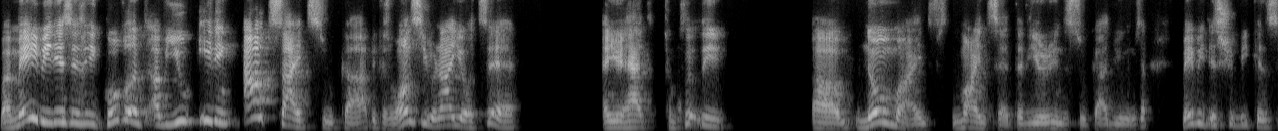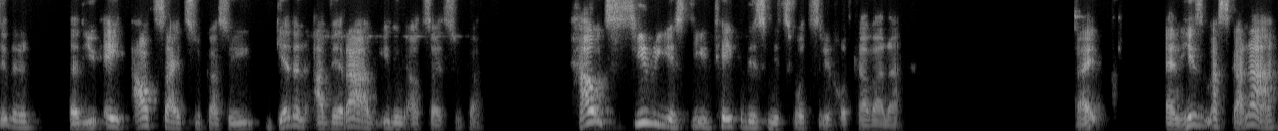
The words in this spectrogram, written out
But maybe this is equivalent of you eating outside sukkah, because once you were not yotzeh, and you had completely um, no mind mindset that you're in the sukkah doing maybe this should be considered that you ate outside sukkah, so you get an avera of eating outside sukkah. How serious do you take this mitzvot tzrichot kavana? Right? And his maskana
